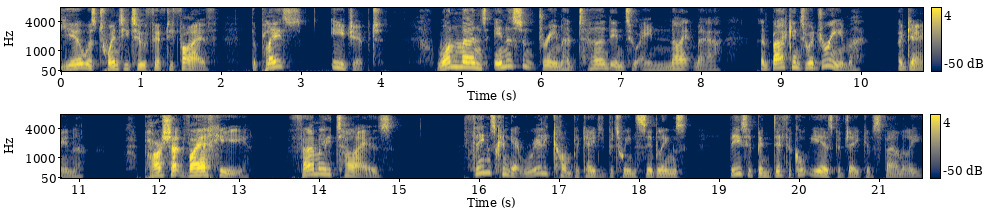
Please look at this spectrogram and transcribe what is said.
year was 2255. The place? Egypt. One man's innocent dream had turned into a nightmare, and back into a dream again. Parshat Vayechi. Family ties. Things can get really complicated between siblings. These had been difficult years for Jacob's family.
